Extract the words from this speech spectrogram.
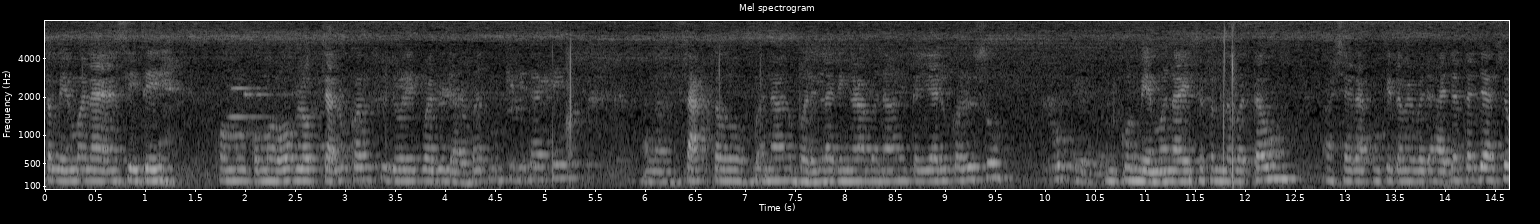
તો મહેમાન આવ્યા સીધે. કોમો કોમો બ્લોગ ચાલુ કરું છું. જોડે એક બાજુ દાળ ભાત મૂકી દીધા છે. અને શાક સૌ બનાવવાનું, ભરેલા રીંગણા બનાવવાની તૈયારી કરું છું. બિલકુલ મહેમાન આવે છે તમને બતાવું. આશા રાખું કે તમે બધા હાજર થઈ જશો.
